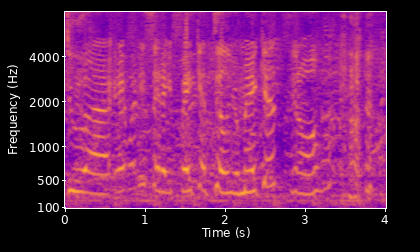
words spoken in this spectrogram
to uh, eh, what do you say? They fake it till you make it. You know.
